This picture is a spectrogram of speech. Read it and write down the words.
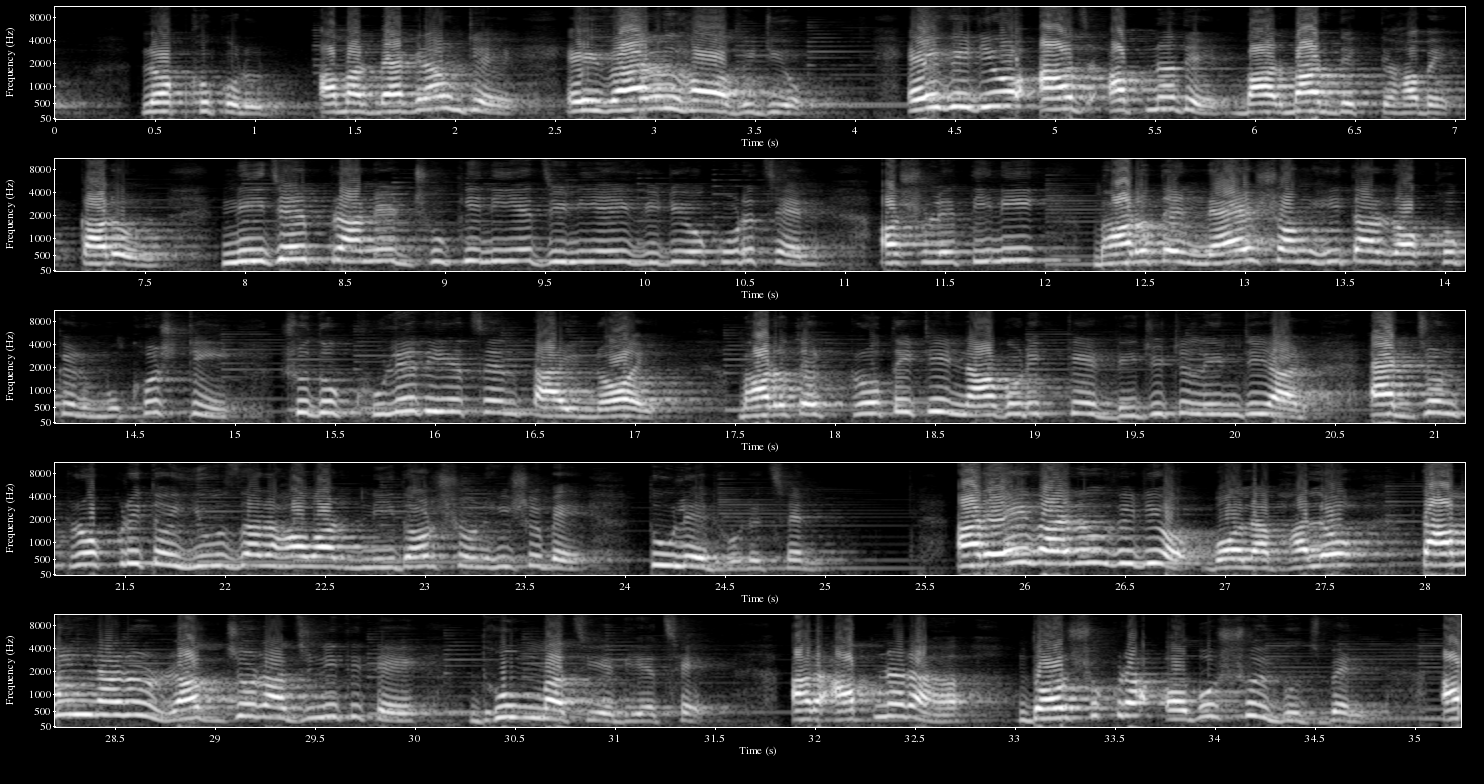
লক্ষ্য করুন, আমার ব্যাকগ্রাউন্ডে এই ভাইরাল হওয়া ভিডিও। এই ভিডিও আজ আপনাদের বারবার দেখতে হবে, কারণ নিজের প্রাণের ঝুঁকি নিয়ে যিনি এই ভিডিও করেছেন, আসলে তিনি ভারতের ন্যায় সংহিতার রক্ষকের মুখোশটি শুধু খুলে দিয়েছেন তাই নয় ভারতের প্রতিটি নাগরিককে ডিজিটাল ইন্ডিয়ার একজন প্রকৃত ইউজার হওয়ার নিদর্শন হিসেবে তুলে ধরেছেন। আর এই ভাইরাল ভিডিও বলা ভালো, তামিলনাড়ুর রাজ্য রাজনীতিতে ধুম মাচিয়ে দিয়েছে। আর আপনারা দর্শকরা অবশ্যই বুঝবেন,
